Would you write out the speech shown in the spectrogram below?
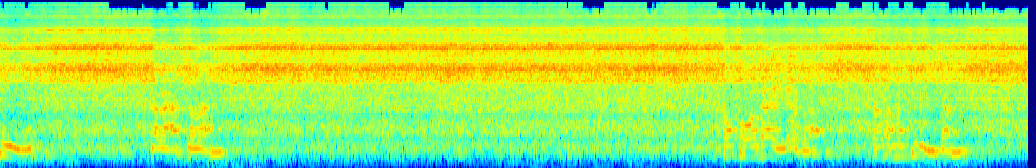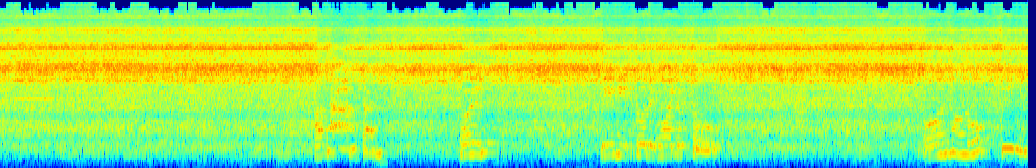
หูกระลาดกระหลังเขาพอได้แล้วก็เขาก็มาจุ่มกัน เขาถามกัน เฮ้ยปีนี้ตัวเด็กงอยจะโตโอ้ยเขาลุกปีนี้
